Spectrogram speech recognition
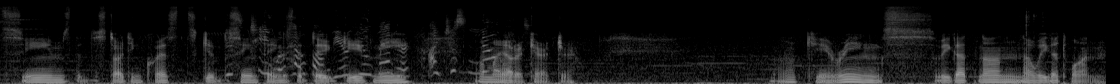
Seems that the starting quests give the same things that they gave me better. I just on my other it. character. Okay, rings. We got none, now we got one.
